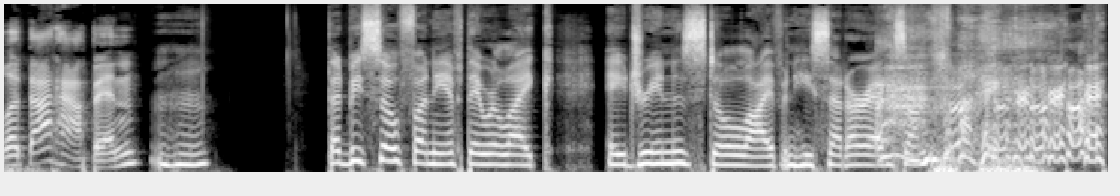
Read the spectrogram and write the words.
let that happen. Mm-hmm. That'd be so funny if they were like, Adrian is still alive and he set our eggs on fire.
